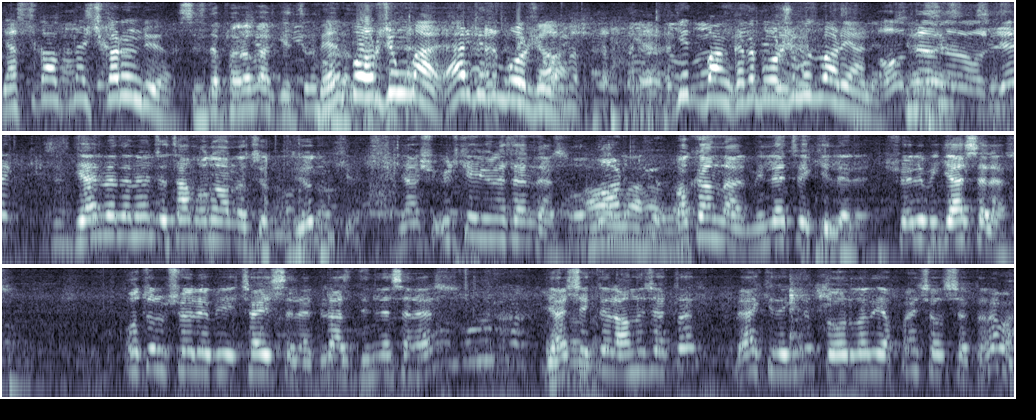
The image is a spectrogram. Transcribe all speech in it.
Yastık altından çıkarın diyor. Sizde para var, getirin Benim borcum var. Herkesin borcu var. Git bankada borcumuz var yani. Siz gelmeden önce tam onu anlatıyordum. Diyordum ki ya şu ülkeyi yönetenler, Allah Allah. bakanlar, milletvekilleri şöyle bir gelseler. Oturup şöyle bir çay içseler, biraz dinleseler. Gerçekleri anlayacaklar. Belki de gidip doğruları yapmaya çalışacaklar ama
